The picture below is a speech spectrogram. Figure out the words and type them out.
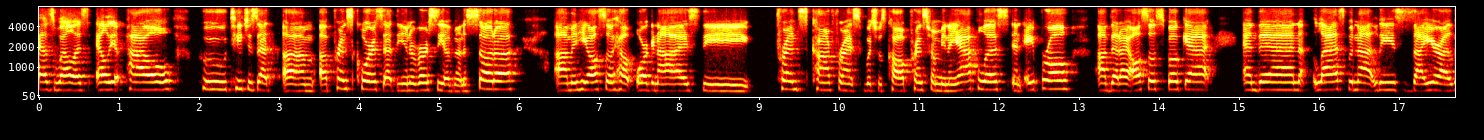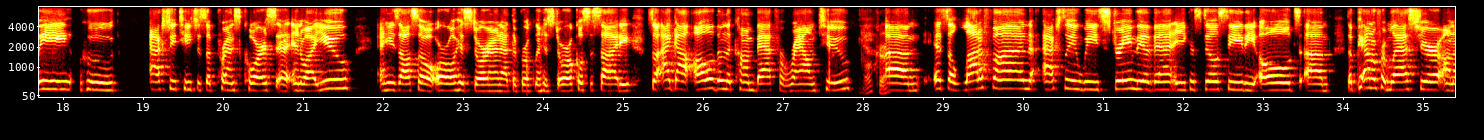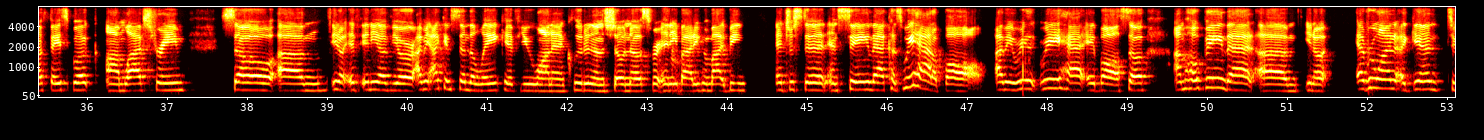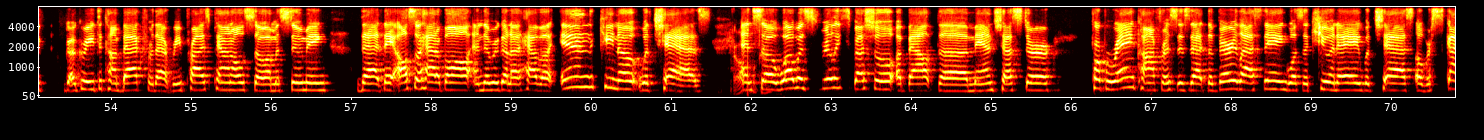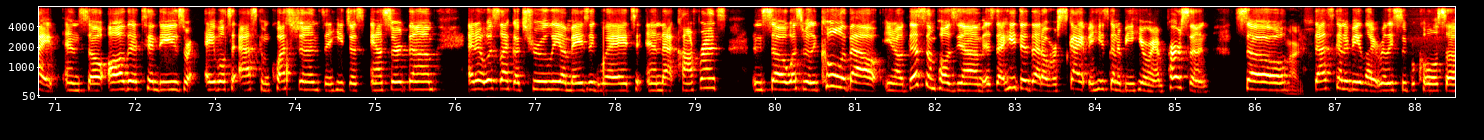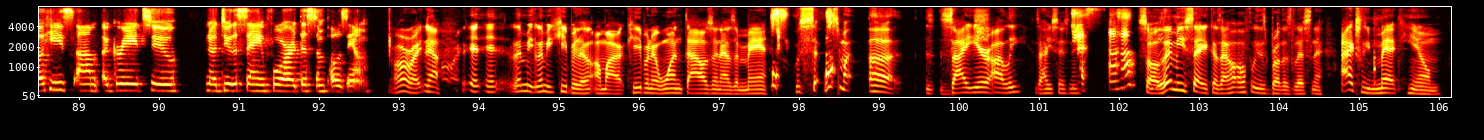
as well as Elliott Powell, who teaches at um, a Prince course at the University of Minnesota. Um, and he also helped organize the Prince conference, which was called Prince from Minneapolis in April, um, that I also spoke at. And then last but not least, Zaheer Ali, who actually teaches a Prince course at NYU and he's also an oral historian at the Brooklyn Historical Society. So I got all of them to come back for round two. Okay. Um, it's a lot of fun. Actually, we stream the event, and you can still see the old um, the panel from last year on a Facebook um, live stream. So, um, you know, if any of your, I mean, I can send the link if you want to include it in the show notes for anybody who might be interested in seeing that because we had a ball. I mean, we, we had a ball. So I'm hoping that, um, you know, everyone again to agreed to come back for that reprise panel. So I'm assuming that they also had a ball, and then we're going to have an in keynote with Chaz. Oh, and okay. so, what was really special about the Manchester Purple Rain conference is that the very last thing was a Q&A with Chaz over Skype. And so all the attendees were able to ask him questions and he just answered them. And it was like a truly amazing way to end that conference. And so what's really cool about, you know, this symposium is that he did that over Skype and he's going to be here in person. So nice. that's going to be like really super cool. So he's um, agreed to, you know, do the same for this symposium. All right, now it, it, let me let me keep it on my keeping it one thousand as a man. What's, what's my uh Zaheer Ali? Is that how you say his name? Yes. Uh huh. So mm-hmm. let me say because I hopefully this brother's listening. I actually met him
